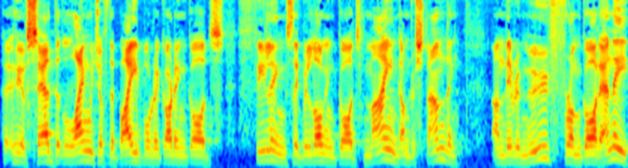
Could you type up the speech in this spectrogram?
who have said that the language of the Bible regarding God's feelings, they belong in God's mind, understanding, and they remove from God any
